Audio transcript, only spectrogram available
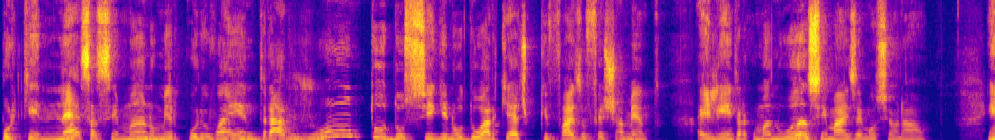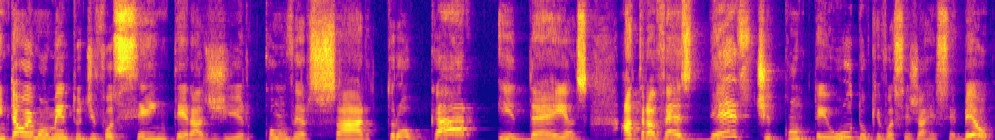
Porque nessa semana o Mercúrio vai entrar junto do signo do arquétipo que faz o fechamento. Aí ele entra com uma nuance mais emocional. Então é momento de você interagir, conversar, trocar ideias através deste conteúdo que você já recebeu,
